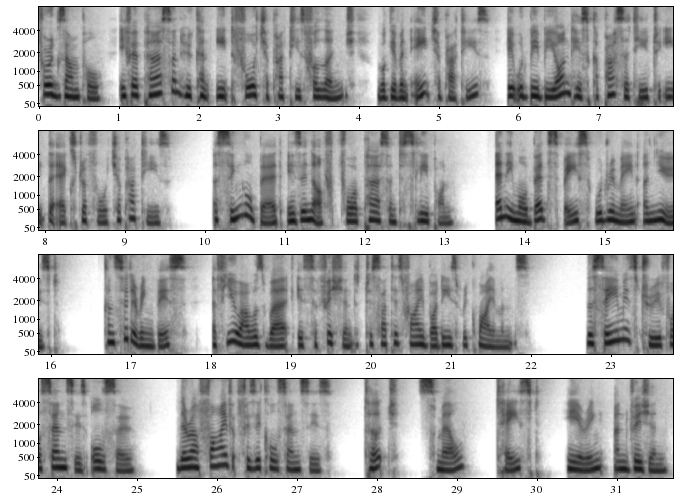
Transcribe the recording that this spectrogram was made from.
For example, if a person who can eat four chapatis for lunch were given eight chapatis, it would be beyond his capacity to eat the extra four chapatis. A single bed is enough for a person to sleep on. Any more bed space would remain unused. Considering this, a few hours' work is sufficient to satisfy body's requirements. The same is true for senses also. There are five physical senses touch, smell, taste, hearing, and vision.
